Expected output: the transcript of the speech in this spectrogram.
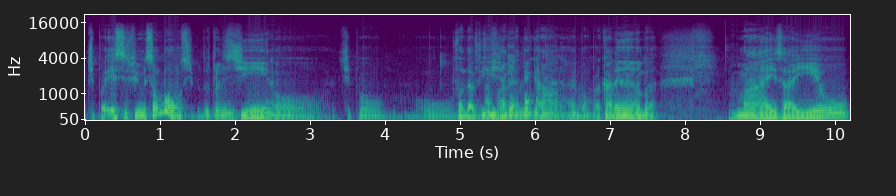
tipo, esses filmes são bons, tipo, Doutor hum. Destino, tipo, o WandaVision é, é legal, é bom pra caramba. Mas aí eu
